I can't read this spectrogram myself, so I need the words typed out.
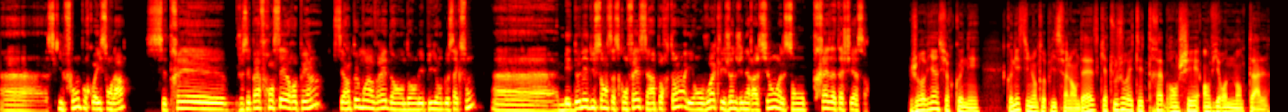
euh, ce qu'ils font, pourquoi ils sont là. C'est très, je sais pas, français, européen. C'est un peu moins vrai dans, dans les pays anglo-saxons. Euh, mais donner du sens à ce qu'on fait, c'est important et on voit que les jeunes générations, elles sont très attachées à ça. Je reviens sur Kone. Kone, c'est une entreprise finlandaise qui a toujours été très branchée environnementale.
